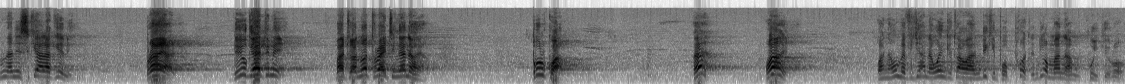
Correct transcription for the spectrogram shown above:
Mnanisikia lakini brian do you get me? But you are not writing anywhere. Pourquoi eh? why? Wanaume vijana wengi tu hawaandiki popote. Ndio maana hamkui kiroho.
